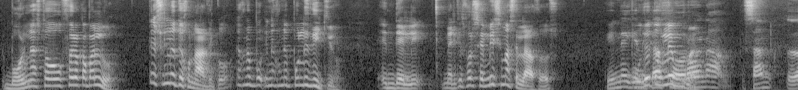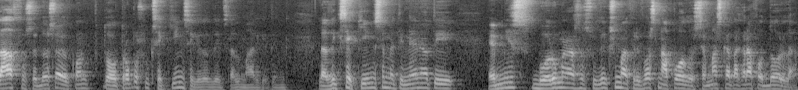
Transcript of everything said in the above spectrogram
Μπορεί να στο φέρω καπαλού. Δεν σου λέω ότι έχουν άδικο. Έχουν, πο- έχουν πολύ δίκιο. Εν τέλει, μερικές φορές εμείς είμαστε λάθος. Είναι δεν γενικά το βλέπουμε. θεωρώ ένα σαν λάθος εντός εισαγωγικών το τρόπος που ξεκίνησε και το digital marketing. Δηλαδή ξεκίνησε με την έννοια ότι εμείς μπορούμε να σας σου δείξουμε ακριβώς την απόδοση, σε εμάς καταγράφονται όλα.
